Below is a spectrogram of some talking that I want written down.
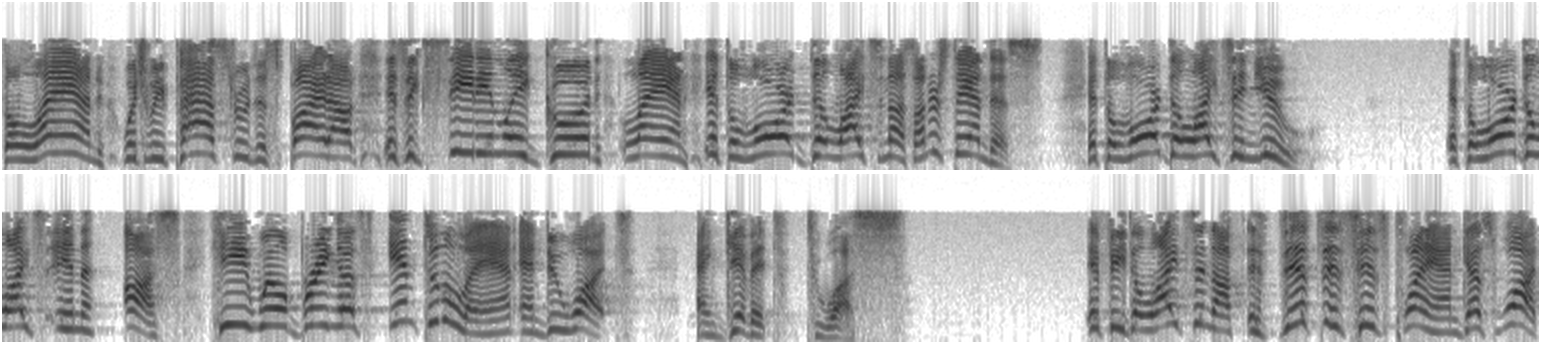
The land which we passed through to spy it out is exceedingly good land. If the Lord delights in us, understand this. If the Lord delights in you, if the Lord delights in us, He will bring us into the land and do what? And give it to us. If he delights enough, if this is his plan, guess what?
